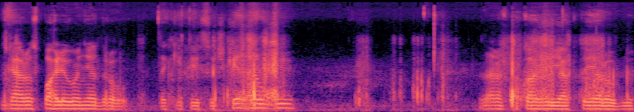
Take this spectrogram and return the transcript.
для розпалювання дров. Такі трісочки нарубую. Зараз покажу, як то я роблю.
